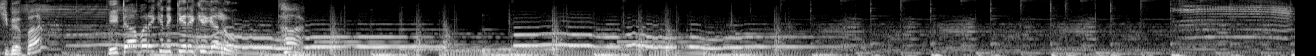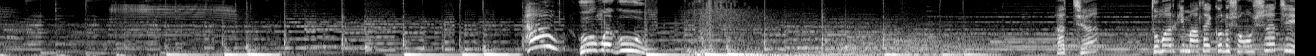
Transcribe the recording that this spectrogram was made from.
কি ব্যাপার? এটা আবার এখানে কে রেখে গেল? থাক। আচ্ছা তোমার কি মাথায় কোনো সমস্যা আছে?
